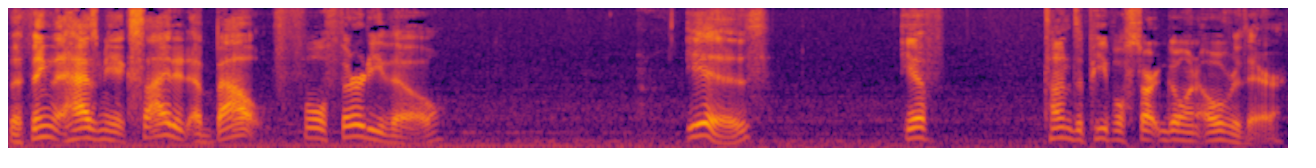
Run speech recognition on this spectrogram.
The thing that has me excited about Full 30, though, is if tons of people start going over there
